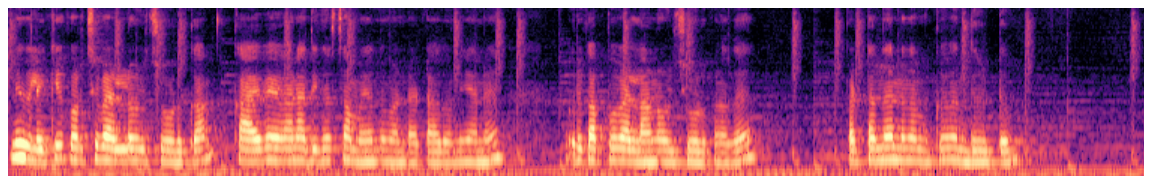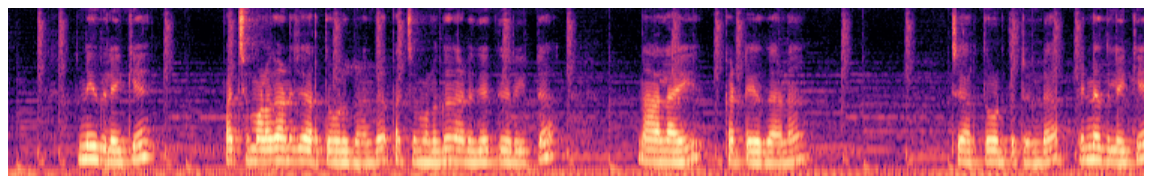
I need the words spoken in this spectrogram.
ഇനി ഇതിലേക്ക് കുറച്ച് വെള്ളം ഒഴിച്ചു കൊടുക്കാം. കായ വേവാൻ അധികം സമയമൊന്നും വേണ്ട കേട്ടോ. അതുകൊണ്ട് ഞാൻ ഒരു കപ്പ് വെള്ളമാണ് ഒഴിച്ചു കൊടുക്കുന്നത് പെട്ടെന്ന് തന്നെ നമുക്ക് വെന്ത് കിട്ടും. ഇനി ഇതിലേക്ക് പച്ചമുളകാണ് ചേർത്ത് കൊടുക്കുന്നത് പച്ചമുളക് നടുകെ കീറിയിട്ട് നാലായി കട്ട് ചെയ്തതാണ് ചേർത്ത് കൊടുത്തിട്ടുണ്ട്. പിന്നെ ഇതിലേക്ക്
